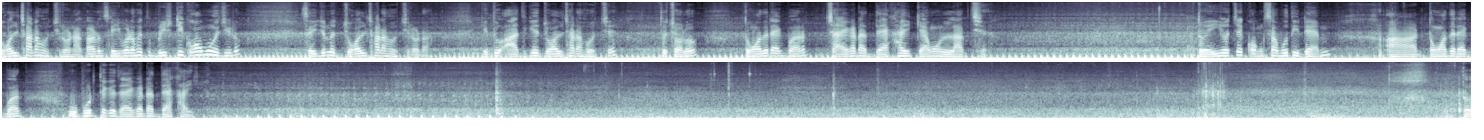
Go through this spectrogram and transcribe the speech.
জল ছাড়া হচ্ছিল না, কারণ সেইবারে হয়তো বৃষ্টি কম হয়েছিল, সেই জন্য জল ছাড়া হচ্ছিল না। কিন্তু আজকে জল ছাড়া হচ্ছে, তো চলো তোমাদের একবার জায়গাটা দেখাই কেমন লাগছে। তো এই হচ্ছে কংসাবতী ড্যাম, আর তোমাদের একবার উপর থেকে জায়গাটা দেখাই। তো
